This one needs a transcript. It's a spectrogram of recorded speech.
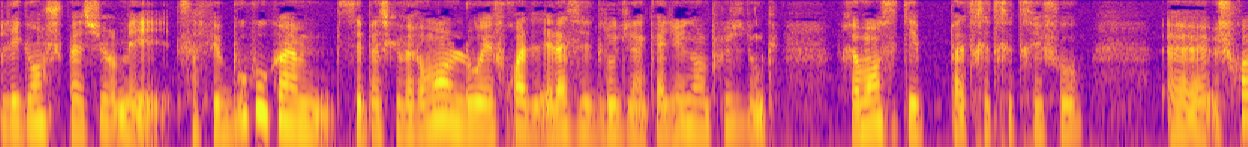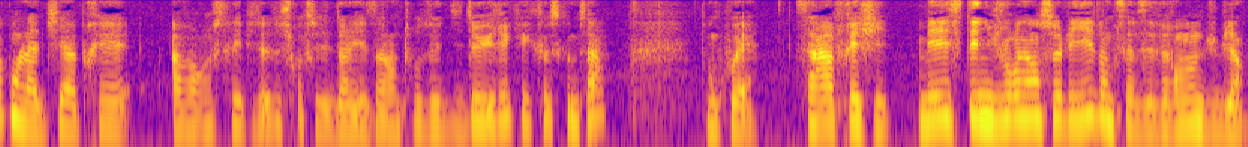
Les gants, je suis pas sûre, mais ça fait beaucoup quand même. C'est parce que vraiment l'eau est froide. Et là, c'est de l'eau d'un canyon en plus, donc vraiment, c'était pas très très très chaud. Euh, je crois qu'on l'a dit après avoir enregistré l'épisode, je crois que c'était dans les alentours de 10 degrés, quelque chose comme ça. Donc ouais, ça rafraîchit. Mais c'était une journée ensoleillée, donc ça faisait vraiment du bien.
